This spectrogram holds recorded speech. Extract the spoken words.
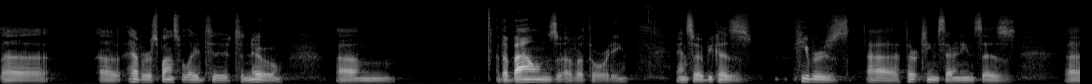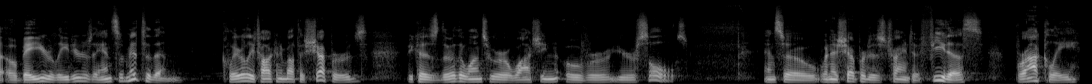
uh, uh, have a responsibility to, to know um, the bounds of authority. And so because Hebrews uh, 13, 17 says, uh, obey your leaders and submit to them. Clearly talking about the shepherds because they're the ones who are watching over your souls. And so when a shepherd is trying to feed us broccoli,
